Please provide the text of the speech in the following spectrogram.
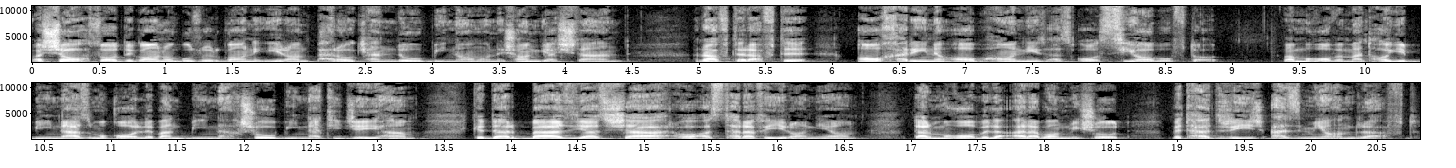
و شاهزادگان و بزرگان ایران پراکنده و بینام و نشان گشتند رفته رفته آخرین آبها نیز از آسیاب افتاد. و مقاومت های بی نظم و غالبا بی نقشه و بی نتیجه هم که در بعضی از شهرها از طرف ایرانیان در مقابل عربان می‌شد به تدریج از میان رفت.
